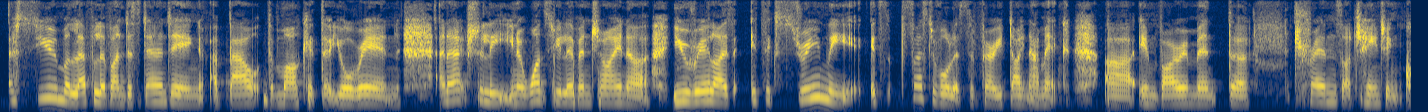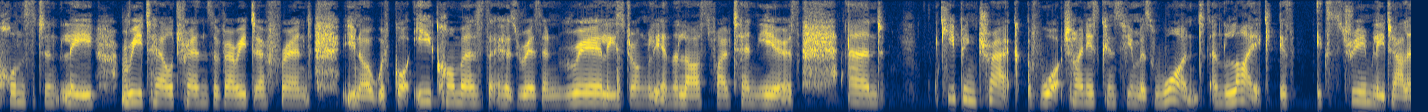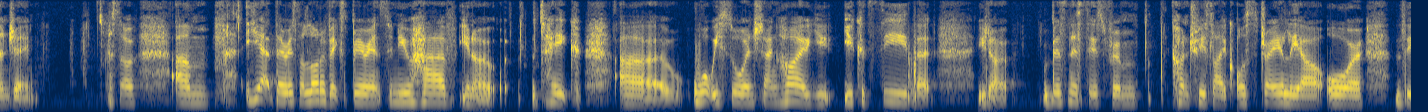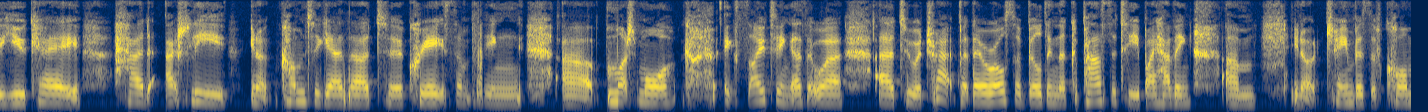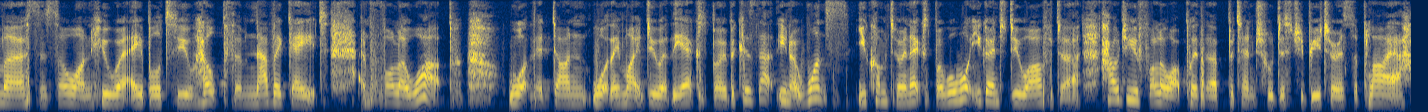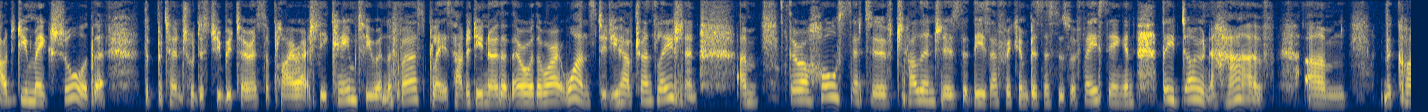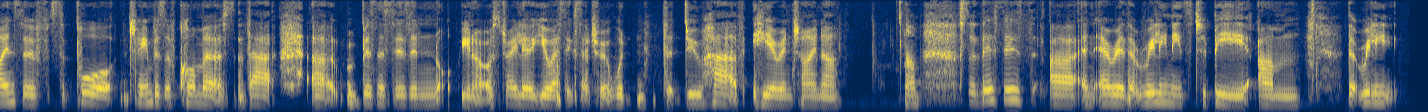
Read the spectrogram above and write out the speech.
assume a level of understanding about the market that you're in. And actually, you know, once you live in China, you realize it's extremely, it's, first of all, it's a very dynamic uh, environment. The trends are changing constantly. Retail trends are very different. You know, we've got e-commerce that has risen really strongly in the last five, ten years. And keeping track of what Chinese consumers want and like is extremely challenging. So, um, yeah, there is a lot of experience, and you have, you know, take uh, what we saw in Shanghai. You you could see that, you know, businesses from countries like Australia or the UK had actually, you know, come together to create something uh, much more exciting, as it were, uh, to attract. But they were also building the capacity by having, um, you know, chambers of commerce and so on who were able to help them navigate and follow up what they'd done, what they might do at the expo. Because that, you know, once you come to an expo, well, what are you going to do after? How do you follow up with a potential distributor and supplier? How did you make sure that the potential distributor and supplier actually came to you in the first place? How did you know that they were the right ones? Did you have translation? Um, there are a whole set of challenges that these African businesses were facing, and they don't have um, the kinds of support chambers of commerce that uh, businesses in you know Australia, US, etc. would that do have here in China. Um, so this is uh, an area that really needs to be um, that really,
